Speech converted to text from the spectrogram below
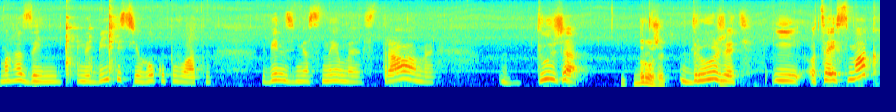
в магазині, не бійтесь його купувати. Він з м'ясними стравами дуже Дружить. дружить. І оцей смак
